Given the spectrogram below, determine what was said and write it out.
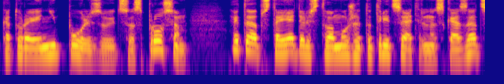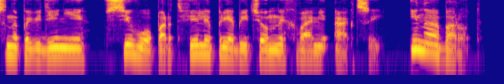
которая не пользуется спросом, это обстоятельство может отрицательно сказаться на поведении всего портфеля приобретенных вами акций. И наоборот.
